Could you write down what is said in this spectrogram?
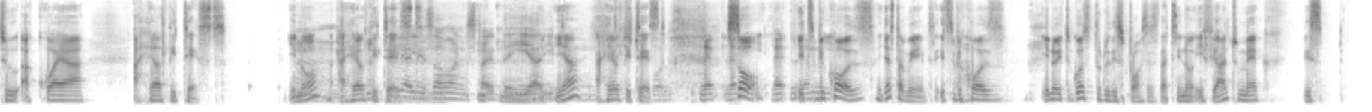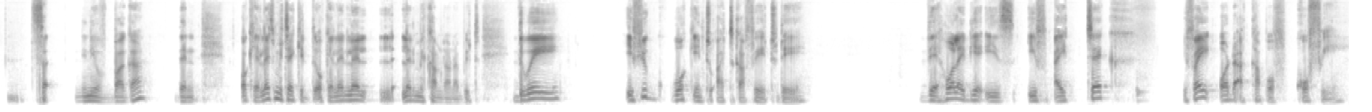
to acquire a healthy taste. You know, mm. a healthy taste. Clearly, someone started the year. eating Yeah, a healthy taste. Let- let so me- let- let it's me- because just a minute. It's uh-huh. because you know it goes through this process that you know if you want to make this nini of burger, then okay, let me take it. Okay, let, let, let me calm down a bit. The way if you walk into Art Cafe today, the whole idea is if I take if I order a cup of coffee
